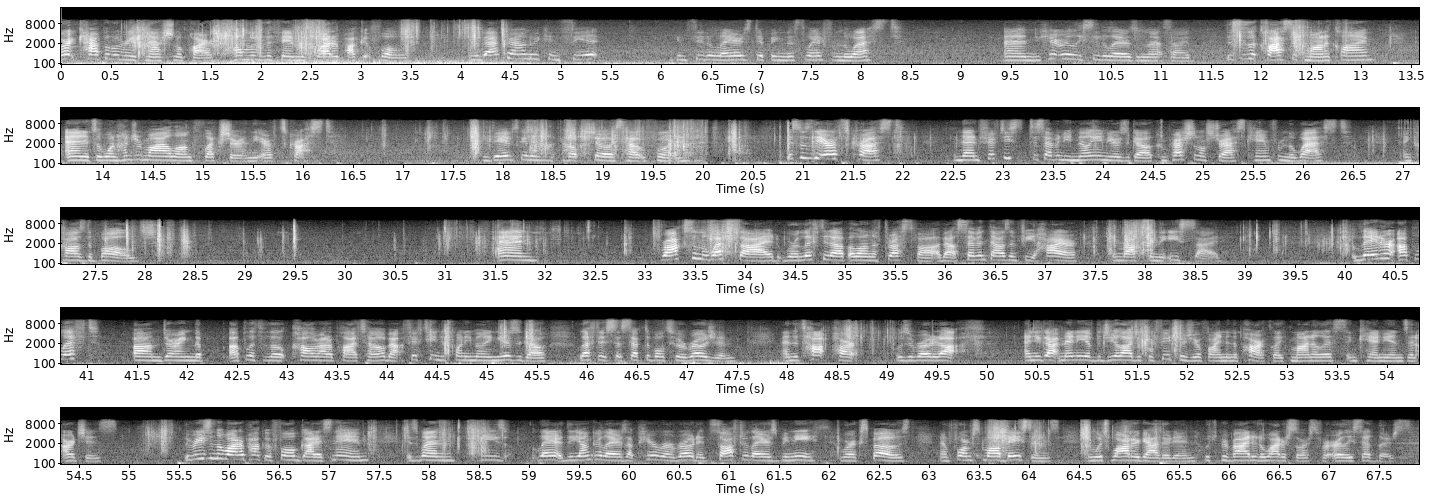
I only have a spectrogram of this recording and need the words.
at Capitol Reef National Park, home of the famous Waterpocket Fold. In the background we can see it. You can see the layers dipping this way from the west. And you can't really see the layers on that side. This is a classic monocline, and it's a 100 mile long flexure in the Earth's crust. And Dave's going to help show us how it formed. This is the Earth's crust, and then 50 to 70 million years ago, compressional stress came from the west and caused a bulge and rocks on the west side were lifted up along a thrust fault about 7,000 feet higher than rocks on the east side. Later uplift um, during the uplift of the Colorado Plateau about 15 to 20 million years ago left it susceptible to erosion and the top part was eroded off. And you got many of the geological features you'll find in the park like monoliths and canyons and arches. The reason the Waterpocket Fold got its name is when these layer, the younger layers up here were eroded, softer layers beneath were exposed and formed small basins in which water gathered in, which provided a water source for early settlers.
